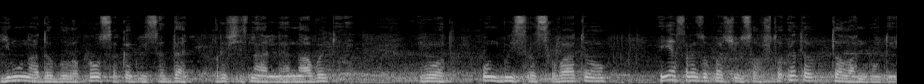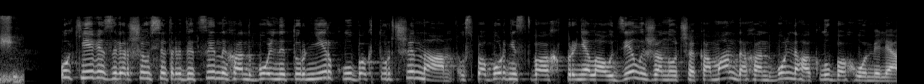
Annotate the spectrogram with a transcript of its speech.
ему надо было просто, как говорится, дать профессиональные навыки. Вот. Он быстро схватывал, и я сразу почувствовал, что это талант будущий. У Киеве завяршыўся традыцыйны гандбольны турнір кубак Турчына. У спаборніцтвах прыняла ўдзел і жаночая каманда гандбольнага клуба Гомеля.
